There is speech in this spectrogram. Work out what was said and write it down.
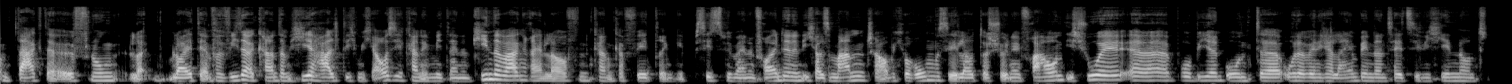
am Tag der Eröffnung Leute einfach wiedererkannt haben, hier halte ich mich aus, hier kann ich mit einem Kinderwagen reinlaufen, kann Kaffee trinken, sitze mit meinen Freundinnen. Ich als Mann schaue mich herum, sehe lauter schöne Frauen, die Schuhe äh, probieren und äh, oder wenn ich allein bin, dann setze ich mich hin und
